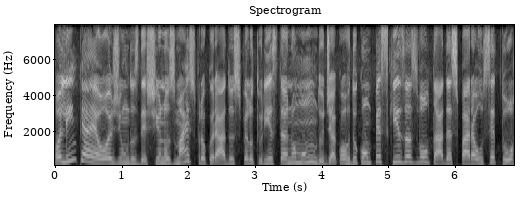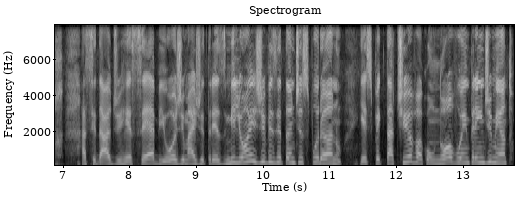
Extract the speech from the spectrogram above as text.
Olímpia é hoje um dos destinos mais procurados pelo turista no mundo, de acordo com pesquisas voltadas para o setor. A cidade recebe hoje mais de 3 milhões de visitantes por ano e a expectativa com o novo empreendimento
